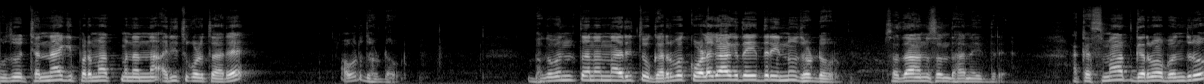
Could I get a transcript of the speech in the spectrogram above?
ಮೊದಲು ಚೆನ್ನಾಗಿ ಪರಮಾತ್ಮನನ್ನು ಅರಿತುಕೊಳ್ತಾರೆ, ಅವರು ದೊಡ್ಡವರು. ಭಗವಂತನನ್ನು ಅರಿತು ಗರ್ವಕ್ಕೆ ಒಳಗಾಗದೇ ಇದ್ದರೆ ಇನ್ನೂ ದೊಡ್ಡವರು. ಸದಾ ಅನುಸಂಧಾನ ಇದ್ದರೆ ಅಕಸ್ಮಾತ್ ಗರ್ವ ಬಂದರೂ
